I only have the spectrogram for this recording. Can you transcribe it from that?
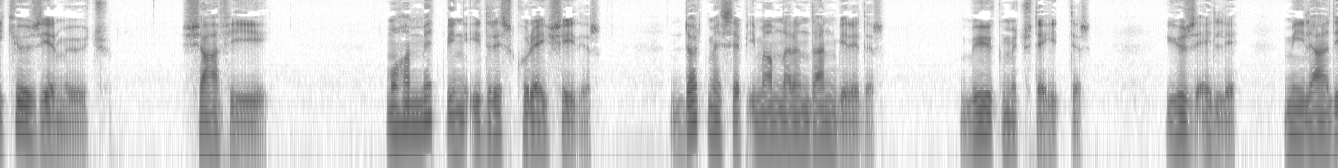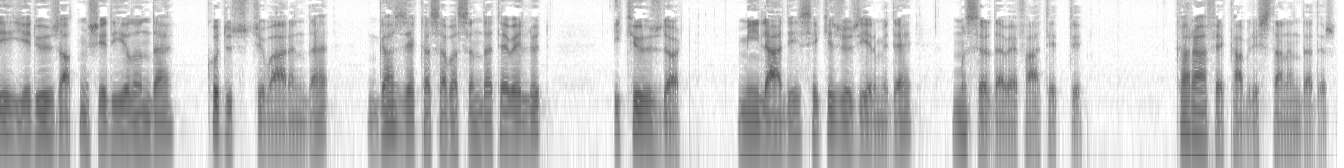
223 Şafii Muhammed bin İdris Kureyşi'dir. Dört mezhep imamlarından biridir. Büyük müçtehittir. 150 miladi 767 yılında Kudüs civarında Gazze kasabasında tevellüt 204 miladi 820'de Mısır'da vefat etti. Karafe kabristanındadır.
